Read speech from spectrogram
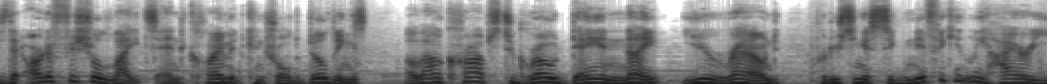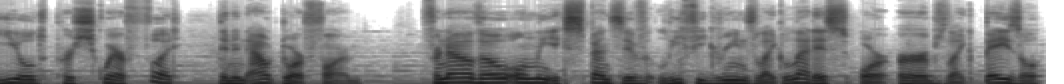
is that artificial lights and climate controlled buildings allow crops to grow day and night year round, producing a significantly higher yield per square foot than an outdoor farm. For now, though, only expensive leafy greens like lettuce or herbs like basil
